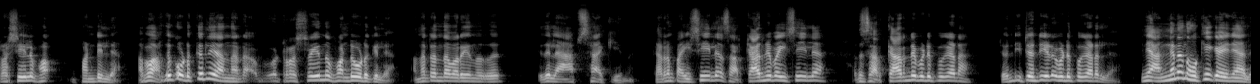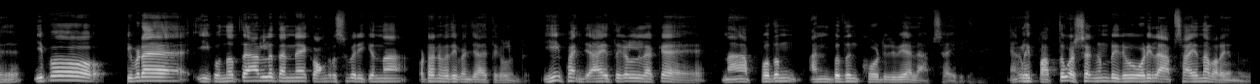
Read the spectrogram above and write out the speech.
ട്രഷറിയിൽ ഫണ്ടില്ല. അപ്പോൾ അത് കൊടുക്കില്ല എന്നിട്ട് ട്രഷറിയിൽ നിന്ന് ഫണ്ട് കൊടുക്കില്ല. എന്നിട്ട് എന്താ പറയുന്നത്? ഇത് ലാപ്സാക്കിയെന്ന് കാരണം പൈസയില്ല. സർക്കാരിന് പൈസയില്ല. അത് സർക്കാരിന്റെ പിടിപ്പുകേടാ. ട്വന്റി ട്വന്റിയുടെ പിടിപ്പുകേടല്ല ഇനി അങ്ങനെ നോക്കിക്കഴിഞ്ഞാൽ ഇപ്പോൾ ഇവിടെ ഈ കുന്നത്താടിൽ തന്നെ കോൺഗ്രസ് ഭരിക്കുന്ന ഒട്ടനവധി പഞ്ചായത്തുകളുണ്ട്. ഈ പഞ്ചായത്തുകളിലൊക്കെ നാൽപ്പതും അൻപതും കോടി രൂപയാണ് ലാപ്സായിരിക്കുന്നത് ഞങ്ങൾ ഈ പത്ത് വർഷം കൊണ്ട് ഇരുപത് കോടി ലാപ്സായെന്നാണ് പറയുന്നത്.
